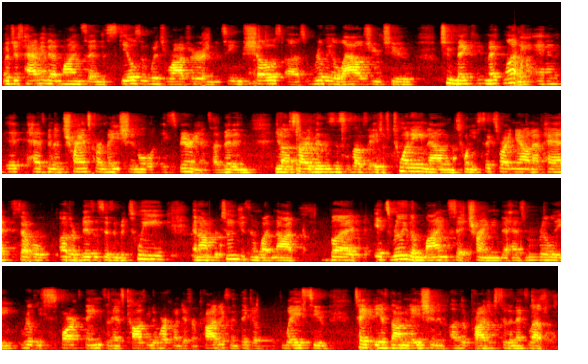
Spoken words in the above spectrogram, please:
But just having that mindset and the skills in which Roger and the team shows us really allows you to to make make money, and it has been a transformational experience. I've been in, you know, I started businesses since I was the age of 20. Now I'm 26 right now, and I've had several other businesses in between and opportunities and whatnot but it's really the mindset training that has really, really sparked things and has caused me to work on different projects and think of ways to take DS Domination and other projects to the next level.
